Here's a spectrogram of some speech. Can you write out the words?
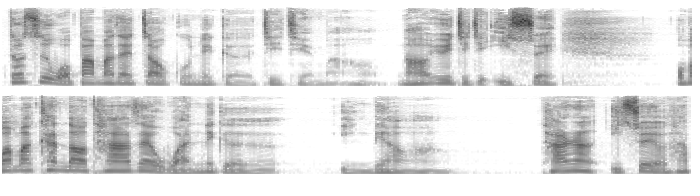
都是我爸妈在照顾那个姐姐嘛，哈。然后因为姐姐一岁，我爸妈看到他在玩那个饮料啊，他让一岁哦，他。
